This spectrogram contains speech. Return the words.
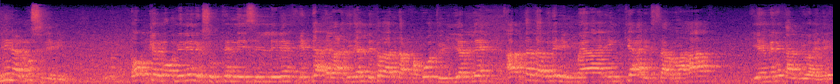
من المسلمين. وكل المؤمنين يكسبت الناس اللي ادعي بعد اللي تبع دفقوت يلي أبتدى بنهم ما إنك عرف سرها يمين قلبي وإليه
